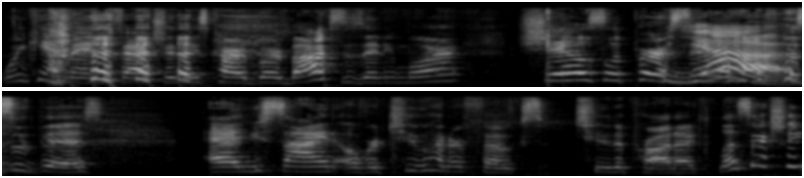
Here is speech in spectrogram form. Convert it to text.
We can't manufacture these cardboard boxes anymore. Shail's the person Yeah. us with this. And you sign over 200 folks to the product. Let's actually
